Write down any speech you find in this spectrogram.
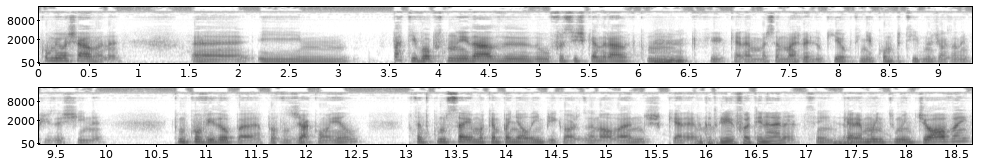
como eu achava, né? Ah, e pá, tive a oportunidade do Francisco Andrade, que, me- Uhum. que, que era bastante mais velho do que eu, que tinha competido nos Jogos Olímpicos da China, que me convidou para, para velejar com ele. Portanto, comecei uma campanha olímpica aos 19 anos, que era, Na categoria Fortinara. sim, Exato. que era muito, muito jovem.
